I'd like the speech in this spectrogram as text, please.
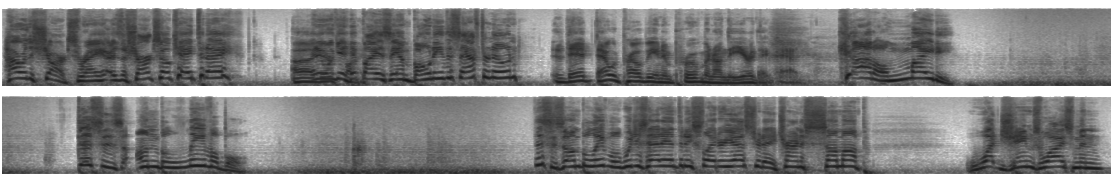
How are the Sharks, Ray? Is the Sharks okay today? uh, Anyone get hit by a Zamboni this afternoon? That, that would probably be an improvement on the year they've had. God almighty. This is unbelievable. This is unbelievable. We just had Anthony Slater yesterday trying to sum up what James Wiseman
